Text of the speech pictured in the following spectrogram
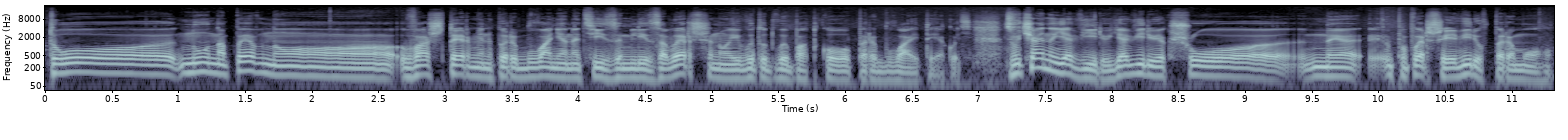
то ну, напевно ваш термін перебування на цій землі завершено, і ви тут випадково перебуваєте якось. Звичайно, я вірю. Я вірю, якщо не по-перше, я вірю в перемогу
